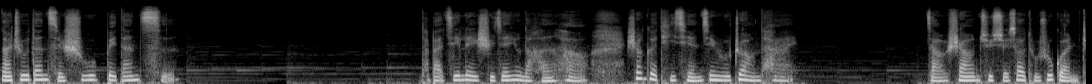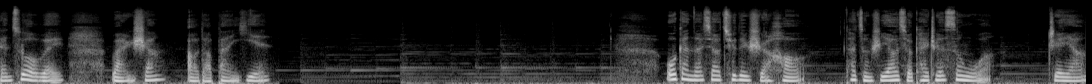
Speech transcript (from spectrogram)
拿出单词书背单词。他把鸡肋时间用得很好，上课提前进入状态。早上去学校图书馆占座位，晚上熬到半夜。我赶到校区的时候，他总是要求开车送我。这样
